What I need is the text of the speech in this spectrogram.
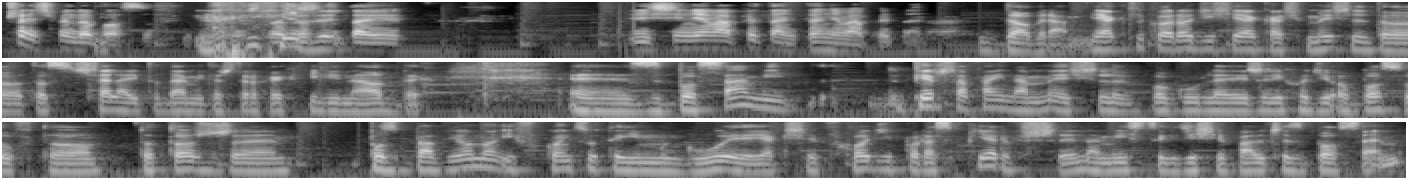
Przejdźmy do bossów. Myślę, że tutaj jeśli nie ma pytań, to nie ma pytań. Dobra, jak tylko rodzi się jakaś myśl, to, to strzelaj, to da mi też trochę chwili na oddech. E, z bossami, pierwsza fajna myśl w ogóle, jeżeli chodzi o bossów, to to, to że pozbawiono ich w końcu tej mgły. Jak się wchodzi po raz pierwszy na miejsce, gdzie się walczy z bossem,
